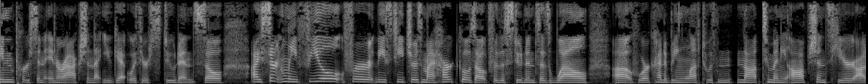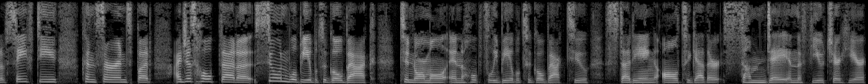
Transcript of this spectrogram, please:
in-person interaction that you get with your students. So I certainly feel for these teachers. My heart goes out for the students as well, uh, who are kind of being left with n- not too many options here out of safety concerns. But I just hope that uh, soon we'll be able to go back to normal and hopefully be able to go back to studying all together someday in the future here.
